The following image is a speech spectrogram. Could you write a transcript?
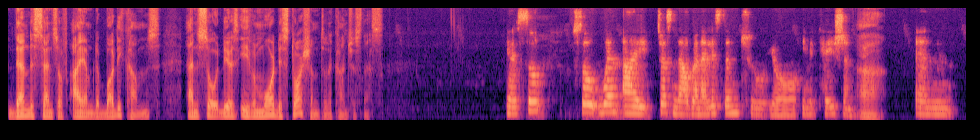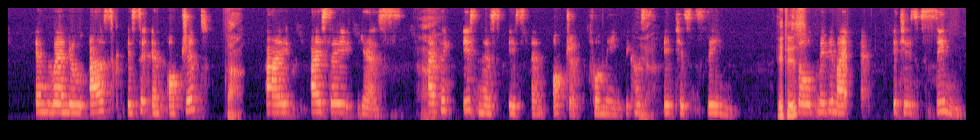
then the sense of I am the body comes, and so there's even more distortion to the consciousness. Yes. So so when I just now when I listened to your invitation Ah, and and when you ask is it an object ah, i i say yes i think isness is an object for me because Yeah. it is seen it is. so maybe my it is seen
